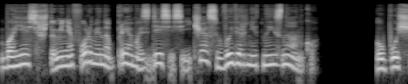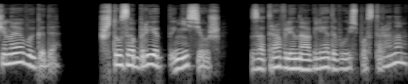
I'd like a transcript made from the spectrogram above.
боясь, что меня форменно прямо здесь и сейчас вывернет наизнанку. Упущенная выгода. Что за бред ты несешь? Затравленно оглядываюсь по сторонам,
